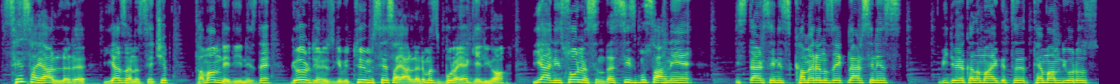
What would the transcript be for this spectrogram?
ses ayarları yazanı seçip tamam dediğinizde gördüğünüz gibi tüm ses ayarlarımız buraya geliyor. Yani sonrasında siz bu sahneye isterseniz kameranızı eklersiniz. Video yakalama aygıtı tamam diyoruz.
